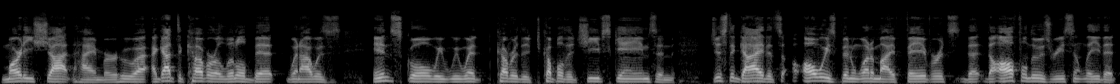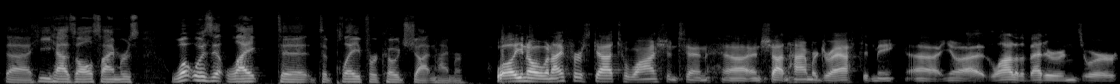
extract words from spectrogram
Marty Schottenheimer, who I, I got to cover a little bit when I was in school. We, we went covered a couple of the Chiefs games and just a guy that's always been one of my favorites. The, the awful news recently that uh, he has Alzheimer's. What was it like to to play for Coach Schottenheimer? Well, you know, when I first got to Washington uh, and Schottenheimer drafted me, uh, you know, a lot of the veterans were,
